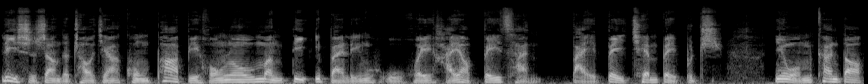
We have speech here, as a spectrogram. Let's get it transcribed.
历史上的抄家，恐怕比《红楼梦》第一百零五回还要悲惨百倍千倍不止。因为我们看到《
